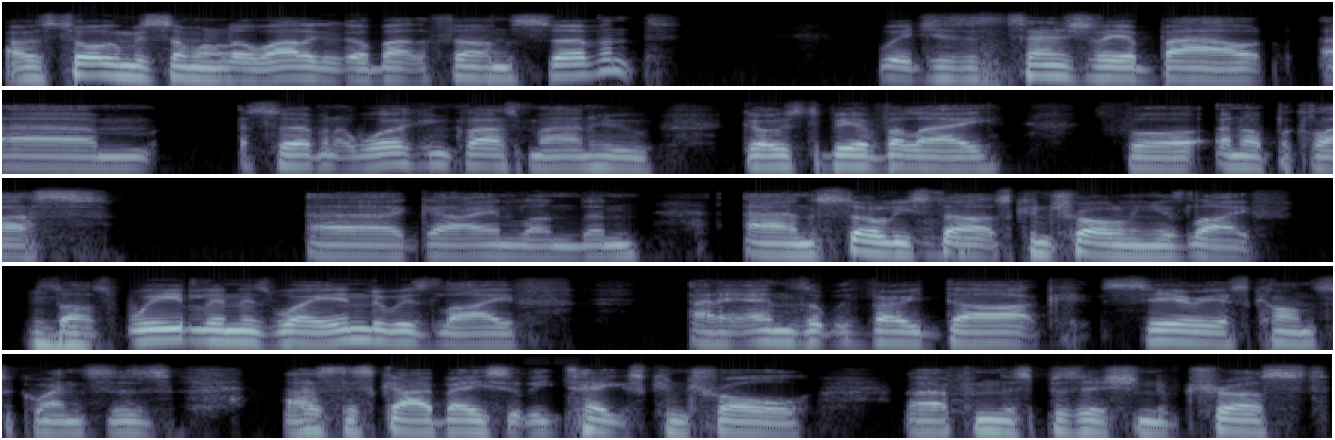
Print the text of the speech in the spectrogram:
I was talking with someone a little while ago about the film Servant, which is essentially about um, a servant, a working class man who goes to be a valet for an upper class uh, guy in London and slowly mm-hmm. starts controlling his life, mm-hmm. starts wheedling his way into his life and it ends up with very dark, serious consequences as this guy basically takes control uh, from this position of trust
